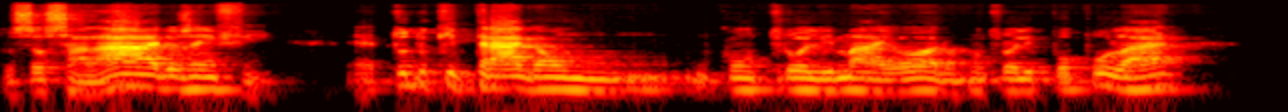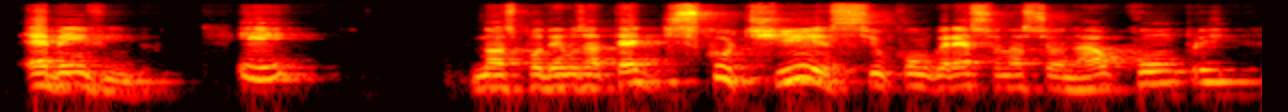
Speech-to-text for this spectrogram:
dos seus salários, enfim. É, tudo que traga um, um controle maior, um controle popular, é bem-vindo. E nós podemos até discutir se o Congresso Nacional cumpre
